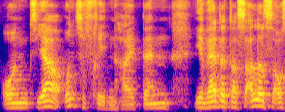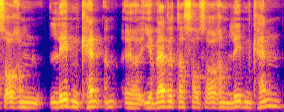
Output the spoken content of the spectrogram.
und ja, Unzufriedenheit, denn ihr werdet das alles aus eurem Leben kennen, äh, ihr werdet das aus eurem Leben kennen.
